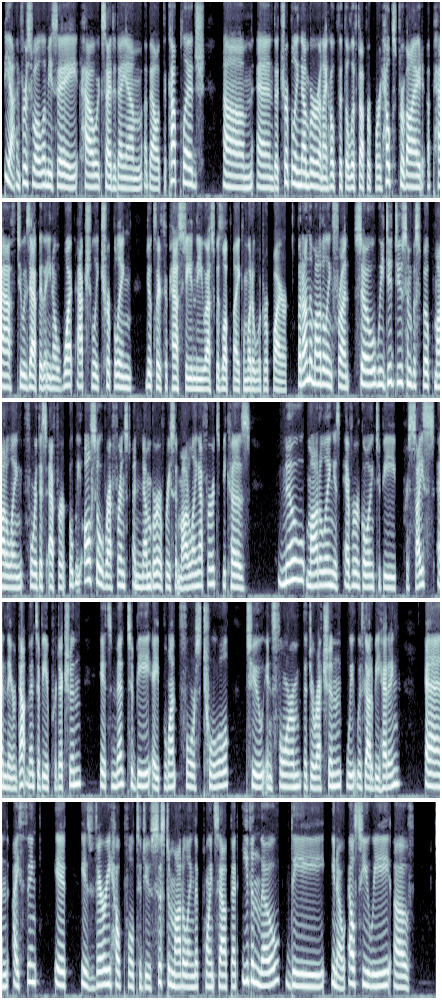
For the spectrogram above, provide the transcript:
Yeah, and first of all, let me say how excited I am about the COP pledge um, and the tripling number. And I hope that the liftoff report helps provide a path to exactly that, you know, what actually tripling nuclear capacity in the US would look like and what it would require. But on the modeling front, so we did do some bespoke modeling for this effort, but we also referenced a number of recent modeling efforts because no modeling is ever going to be precise and they're not meant to be a prediction. It's meant to be a blunt force tool to inform the direction we, we've got to be heading. And I think it is very helpful to do system modeling that points out that even though the, you know, LCOE of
